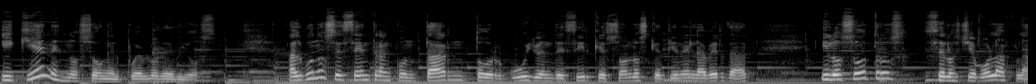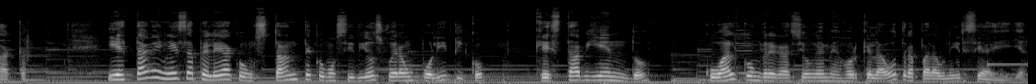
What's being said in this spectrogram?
y quiénes no son el pueblo de Dios. Algunos se centran con tanto orgullo en decir que son los que tienen la verdad y los otros se los llevó la flaca. Y están en esa pelea constante como si Dios fuera un político que está viendo cuál congregación es mejor que la otra para unirse a ella.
